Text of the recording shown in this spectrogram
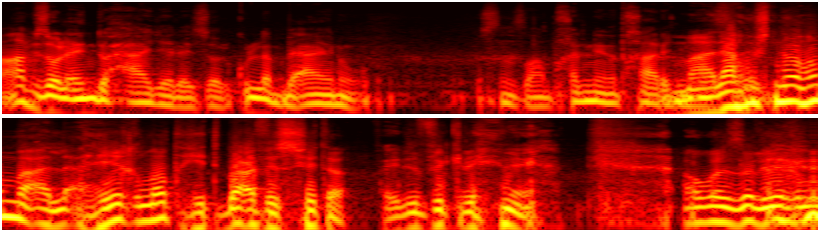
ما في زول عنده حاجة لزول. كلهم بيعاينوا بس نظام خلينا نتخارج ما له. شنو هم؟ هيغلط هيتباع في الشتاء. فهي الفكرة هنا. أول زول يغلط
